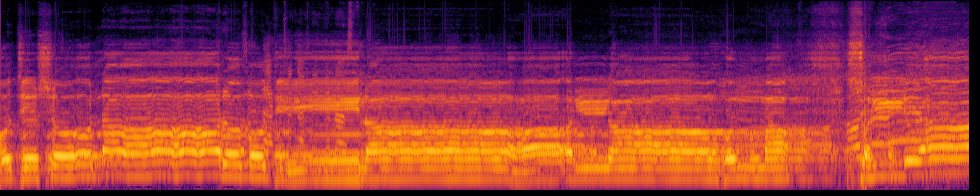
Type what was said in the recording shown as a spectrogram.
ও যে সোনার মদিনা। আল্লাহ সাল্লা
